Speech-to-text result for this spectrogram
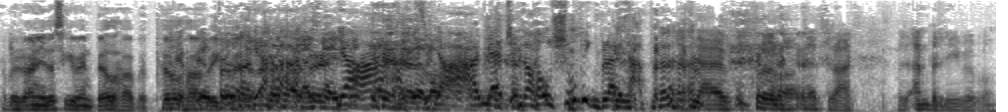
Aber Ronnie, das ist gewesen Bell Harbor. Pearl Harbor. Pearl gewesen- Yeah, yeah, I. I imagine the whole shul being blown up. no, Pearl Harbor, that's right. It was unbelievable.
